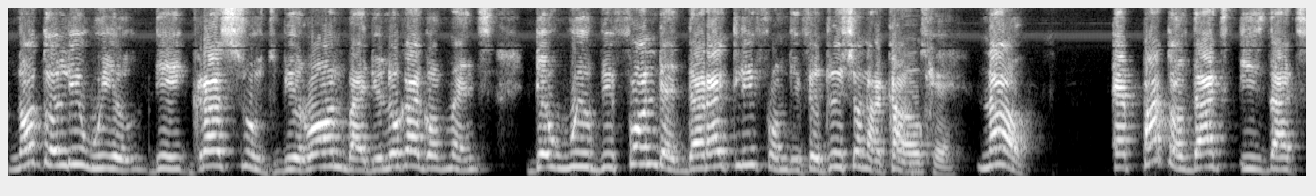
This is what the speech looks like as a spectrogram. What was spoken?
not only will the grassroots be run by the local governments, they will be funded directly from the federation account. Okay. Now, a part of that is that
